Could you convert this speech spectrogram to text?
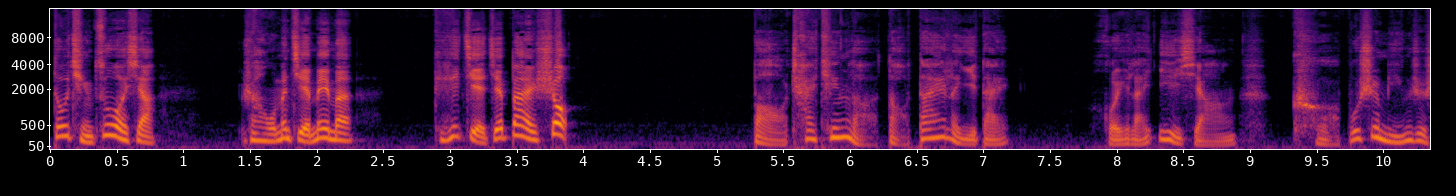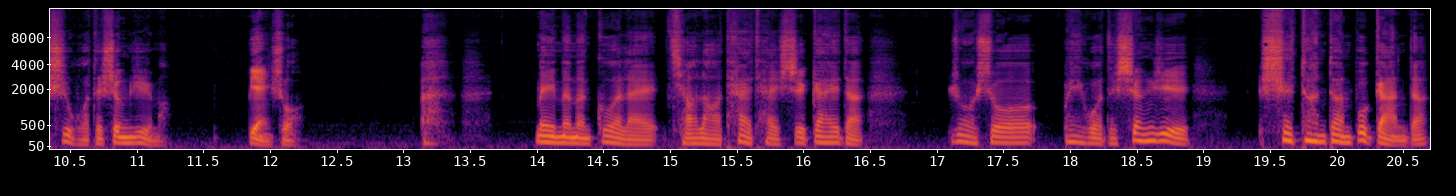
都请坐下。”让我们姐妹们给姐姐拜寿。宝钗听了，倒呆了一呆，回来一想，可不是明日是我的生日吗？便说：“妹妹们过来瞧老太太是该的，若说为我的生日，是断断不敢的。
